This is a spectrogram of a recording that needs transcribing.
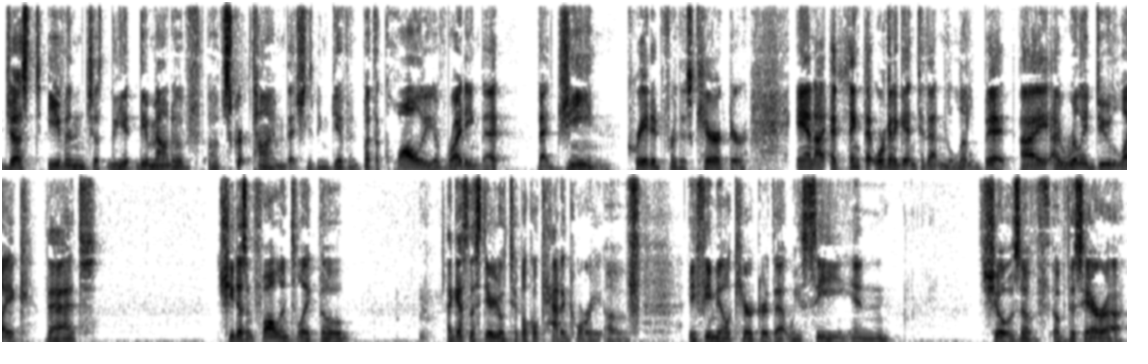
just even just the the amount of, of script time that she's been given, but the quality of writing that that Gene created for this character. And I, I think that we're going to get into that in a little bit. I, I really do like that she doesn't fall into like the, I guess, the stereotypical category of a female character that we see in shows of, of this era,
